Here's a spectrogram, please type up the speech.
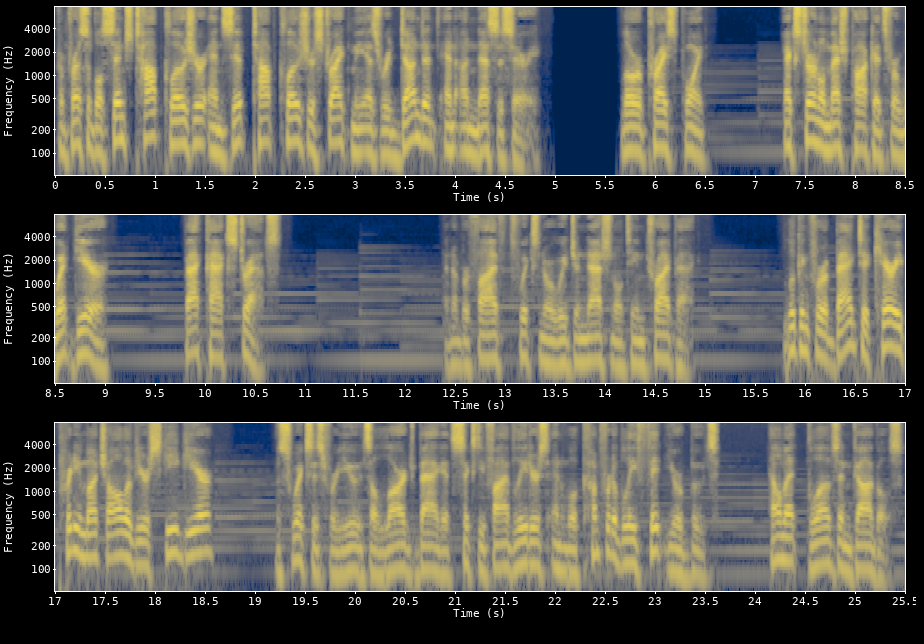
Compressible cinch top closure and zip top closure strike me as redundant and unnecessary. Lower price point. External mesh pockets for wet gear. Backpack straps. And number 5, Swix Norwegian National Team Tri-Pack. Looking for a bag to carry pretty much all of your ski gear? The Swix is for you. It's a large bag at 65 liters and will comfortably fit your boots, helmet, gloves and goggles.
